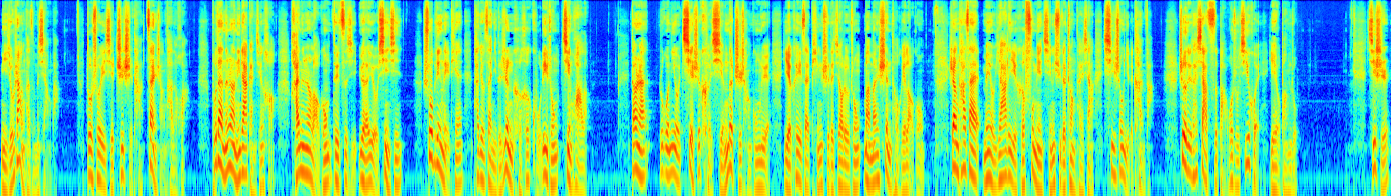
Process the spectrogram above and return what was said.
你就让他怎么想吧。多说一些支持他、赞赏他的话，不但能让你俩感情好，还能让老公对自己越来越有信心。说不定哪天他就在你的认可和鼓励中进化了。当然。如果你有切实可行的职场攻略，也可以在平时的交流中慢慢渗透给老公，让他在没有压力和负面情绪的状态下吸收你的看法，这对他下次把握住机会也有帮助。其实，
